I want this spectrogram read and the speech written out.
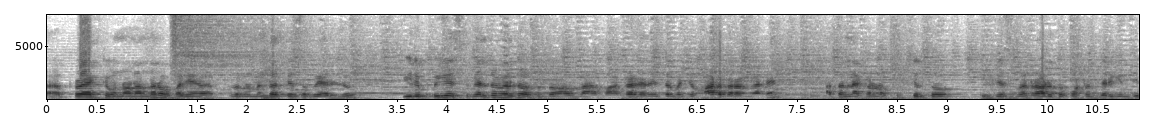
ప్రొయాక్టివ్ ఉన్న వాళ్ళందరూ ఒక పది పదకొండు మంది తీసుకుపోయారు. వీళ్ళు వీళ్ళు వెళ్తూ వెళ్తూ అతనితో ఉన్న- మాట్లాడారు. ఇద్దరి మధ్య మాట పెరగగానే అతన్ని అక్కడ ఉన్న కుర్చీలతో ఇది తీసుకుని రాడుతో కొట్టడం జరిగింది.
